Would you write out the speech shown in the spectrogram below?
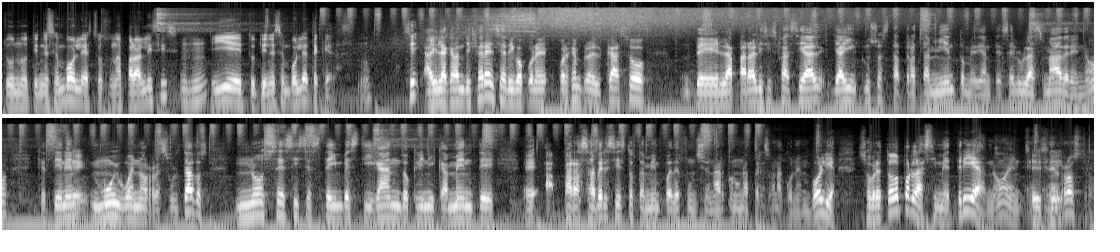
tú no tienes embolia, esto es una parálisis, y eh, tú tienes embolia, te quedas. ¿no? Sí, hay la gran diferencia. Digo, por, por ejemplo, en el caso de la parálisis facial, ya hay incluso hasta tratamiento mediante células madre, ¿no? Que tienen muy buenos resultados. No sé si se esté investigando clínicamente eh, para saber si esto también puede funcionar con una persona con embolia, sobre todo por la simetría, ¿no? En, el rostro.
